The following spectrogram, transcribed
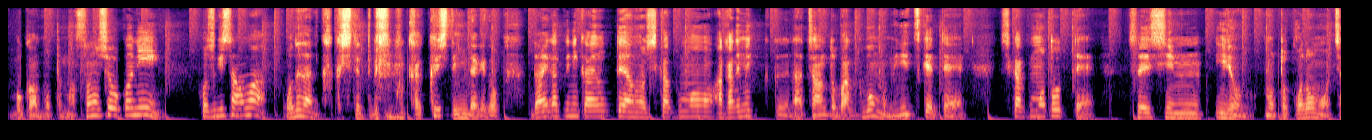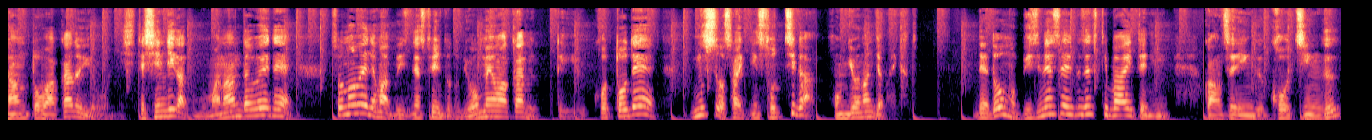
僕は思ってます。その証拠に、小杉さんは、お値段に隠してって別に 隠していいんだけど、大学に通ってあの資格もアカデミックなちゃんとバックボーンも身につけて、資格も取って、精神医療のところもちゃんとわかるようにして、心理学も学んだ上で、その上でまあビジネスフィールドと両面わかるっていうことで、むしろ最近そっちが本業なんじゃないかと。で、どうもビジネスエグゼクティブ相手にカウンセリング、コーチング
